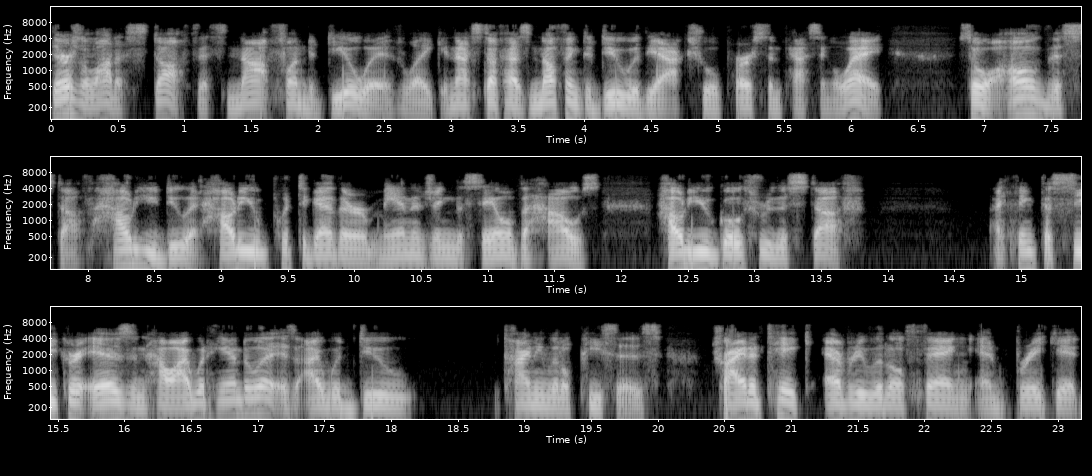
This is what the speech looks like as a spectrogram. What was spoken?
there's a lot of stuff that's not fun to deal with. Like, and that stuff has nothing to do with the actual person passing away. So, all of this stuff, how do you do it? How do you put together managing the sale of the house? How do you go through this stuff? I think the secret is, and how I would handle it is I would do tiny little pieces. Try to take every little thing and break it,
